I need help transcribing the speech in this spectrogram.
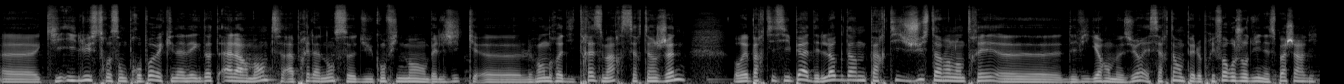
hein, qui illustre son propos avec une anecdote alarmante. Après l'annonce du confinement en Belgique le vendredi 13 mars, certains jeunes auraient participé à des lockdown parties juste avant l'entrée des vigueurs en mesure, et certains en paient le prix fort aujourd'hui, n'est-ce pas Charlie?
